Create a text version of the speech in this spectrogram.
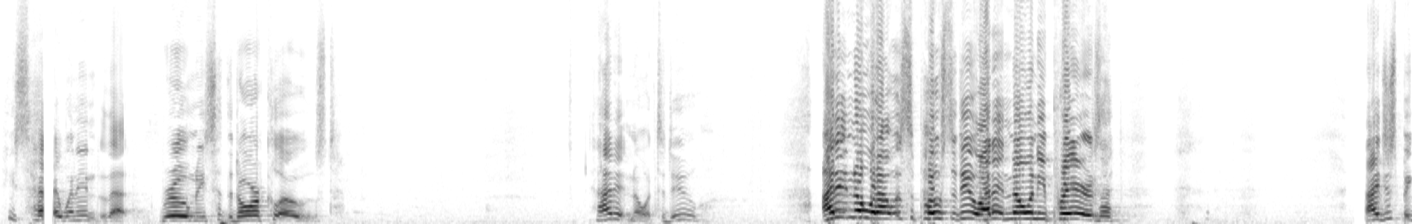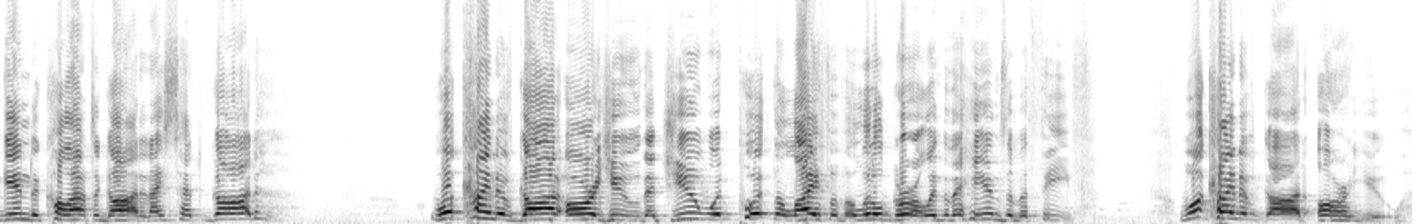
He said, I went into that room and he said, The door closed. And I didn't know what to do. I didn't know what I was supposed to do. I didn't know any prayers. I just began to call out to God and I said, God, what kind of God are you that you would put the life of a little girl into the hands of a thief? What kind of God are you?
